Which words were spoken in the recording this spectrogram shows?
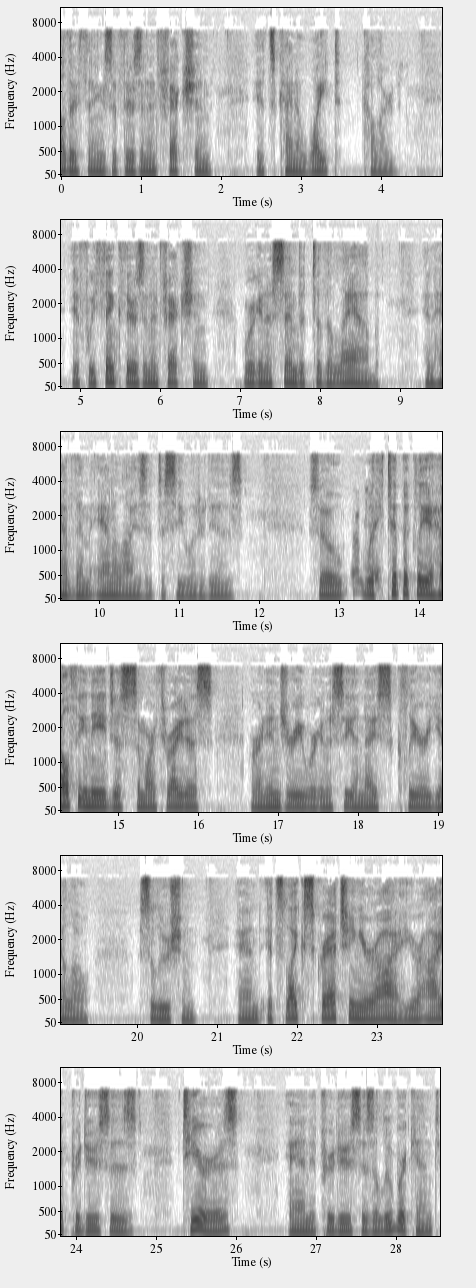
other things. If there's an infection, it's kind of white colored. If we think there's an infection, we're going to send it to the lab and have them analyze it to see what it is. So, Okay. with typically a healthy knee, just some arthritis or an injury, we're going to see a nice clear yellow solution. And it's like scratching your eye. Your eye produces tears and it produces a lubricant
